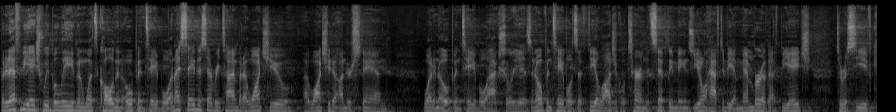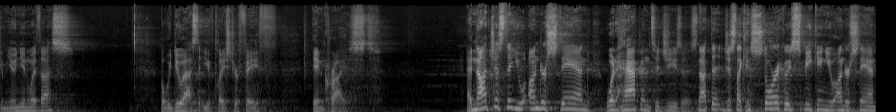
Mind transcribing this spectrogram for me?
But at FBH, we believe in what's called an open table. And I say this every time, but I want you, I want you to understand what an open table actually is. An open table is a theological term that simply means you don't have to be a member of FBH to receive communion with us. But we do ask that you've placed your faith in Christ. And not just that you understand what happened to Jesus, not that just like historically speaking, you understand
